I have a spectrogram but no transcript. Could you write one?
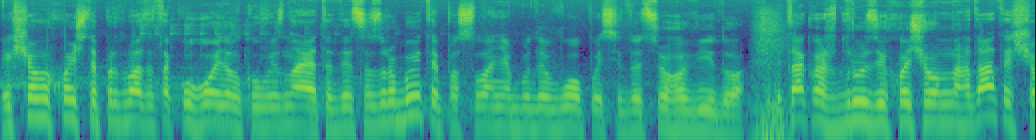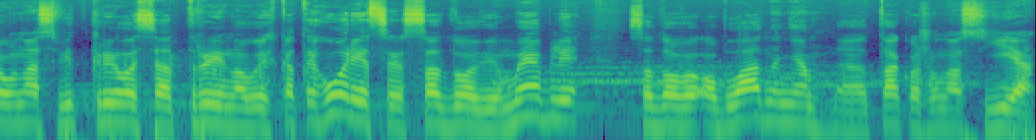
Якщо ви хочете придбати таку гойдалку, ви знаєте, де це зробити. Посилання буде в описі до цього відео. І також, друзі, хочу вам нагадати, що у нас відкрилося три нових категорії: це садові меблі, садове обладнання. Е, Також у нас є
